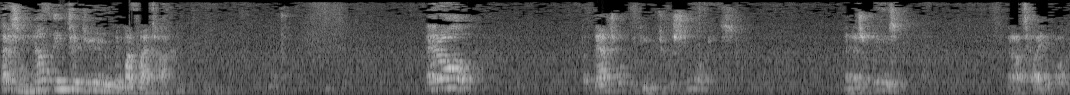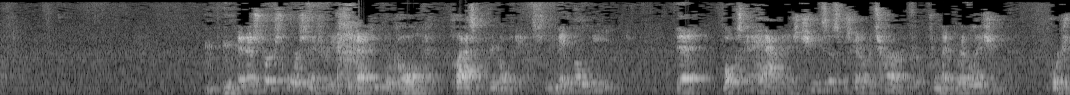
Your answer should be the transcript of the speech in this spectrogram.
That has nothing to do with my flat tire. At all. But that's what we do to the stories. And there's a reason. And I'll tell you why. In those first four centuries, we had people called classic premillennialists. And they that what was going to happen is Jesus was going to return from that Revelation portion.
